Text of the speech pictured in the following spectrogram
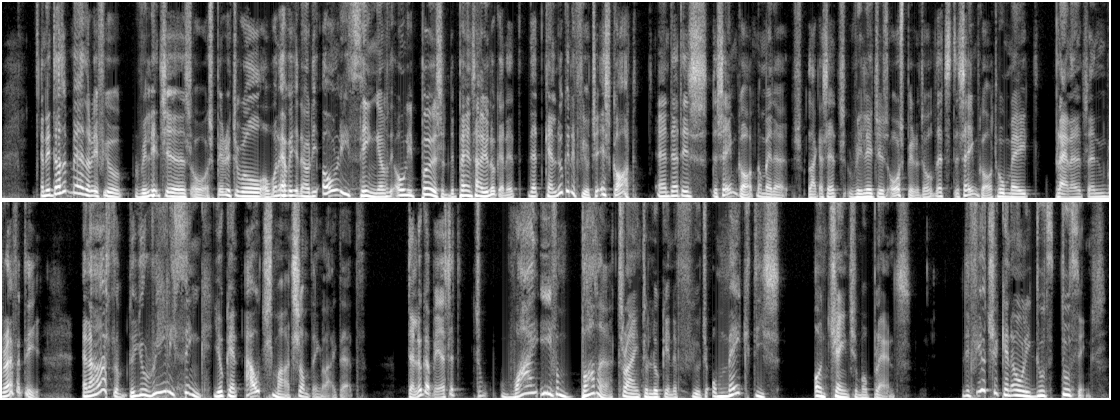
And it doesn't matter if you're religious or spiritual or whatever, you know, the only thing or the only person, depends how you look at it, that can look at the future is God. And that is the same God, no matter, like I said, religious or spiritual, that's the same God who made planets and gravity. And I asked them, Do you really think you can outsmart something like that? They look at me. I said, Why even bother trying to look in the future or make these unchangeable plans? The future can only do th- two things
